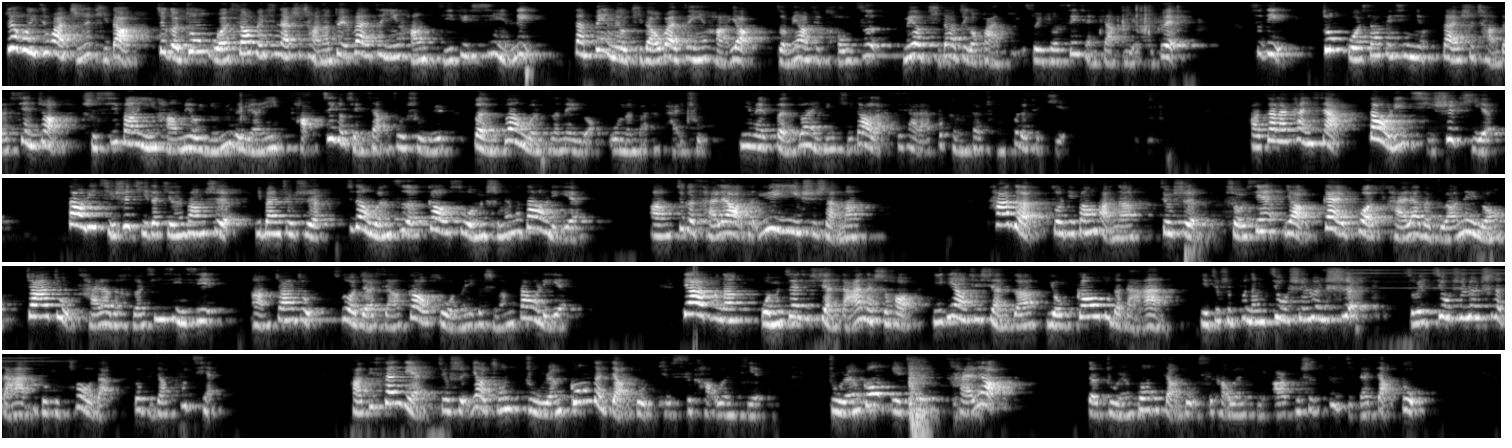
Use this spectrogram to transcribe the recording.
最后一句话只是提到这个中国消费信贷市场呢对外资银行极具吸引力，但并没有提到外资银行要怎么样去投资，没有提到这个话题，所以说 C 选项也不对。四 D。中国消费信用贷市场的现状是西方银行没有盈利的原因。好，这个选项就属于本段文字的内容，我们把它排除，因为本段已经提到了，接下来不可能再重复的去提。好，再来看一下道理启示题。道理启示题的提问方式一般就是这段文字告诉我们什么样的道理啊？这个材料的寓意是什么？它的做题方法呢，就是首先要概括材料的主要内容，抓住材料的核心信息啊，抓住作者想要告诉我们一个什么样的道理。第二步呢，我们再去选答案的时候，一定要去选择有高度的答案，也就是不能就事论事。所谓就事论事的答案都是错误的，都比较肤浅。好，第三点就是要从主人公的角度去思考问题。主人公，也就是材料的主人公角度思考问题，而不是自己的角度。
